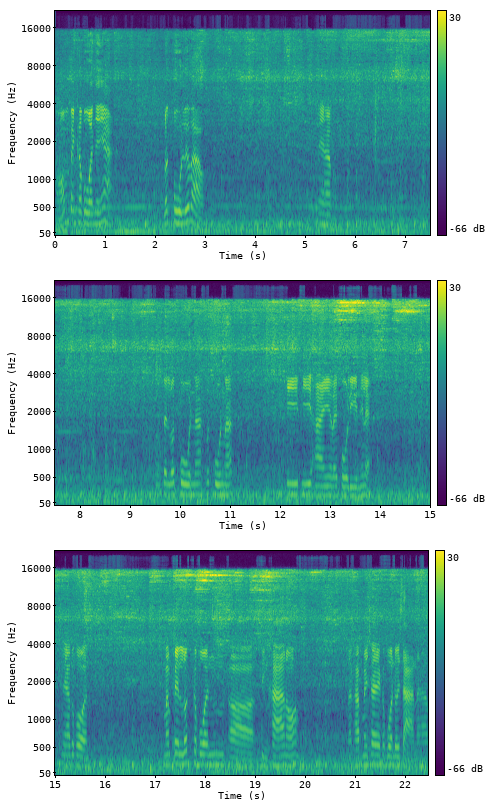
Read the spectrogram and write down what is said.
อ๋อมันเป็นขบวนอย่างเนี้ยรถปูนหรือเปล่าเนี่ยครับ มันเป็นรถปูนนะรถปูนนะ TPI อะไรโพลีนนี่แหละเนี่ยครับทุกคน มันเป็นรถขบวนสินค้าเนาะนะครับ ไม่ใช่ขบวนโดยสารนะครับ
